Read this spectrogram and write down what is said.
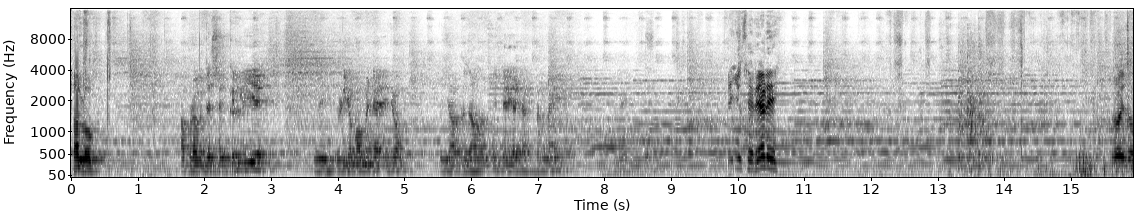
ચાલો, આપણે દર્શન કરી લઈએ અને વિડીયોમાં બન્યા રહેજો. પછી આપણે જવાનું છે, દરિયા ટ્રેક્ટર લઈ. છે રેડી જોઈ દો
